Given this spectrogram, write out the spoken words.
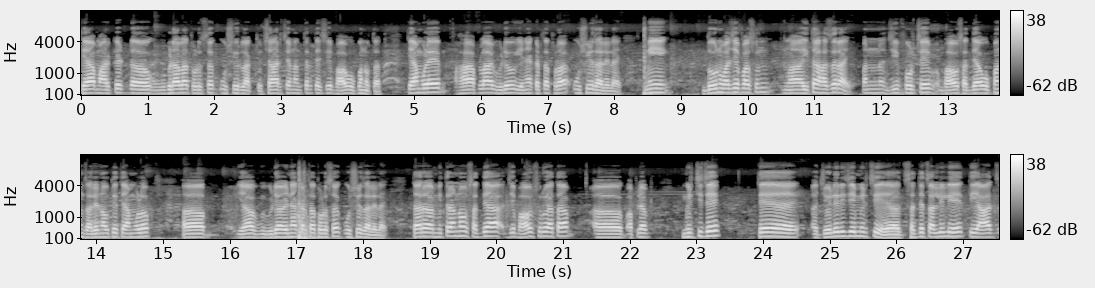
त्या मार्केट उघडायला थोडंसं उशीर लागतो. चारच्या नंतर त्याचे भाव ओपन होतात. त्यामुळे हा आपला व्हिडिओ येण्याकरता थोडा उशीर झालेला आहे. मी दोन वाजेपासून इथं हजर आहे. पण जी फोरचे भाव सध्या ओपन झाले नव्हते त्यामुळं या व्हिडिओ येण्याकरता थोडंसं उशीर झालेला आहे. तर मित्रांनो सध्या जे भाव सुरू आहे आता आपल्या मिरचीचे ते ज्वेलरी जी मिरची आहे सध्या चाललेली आहे ती आज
